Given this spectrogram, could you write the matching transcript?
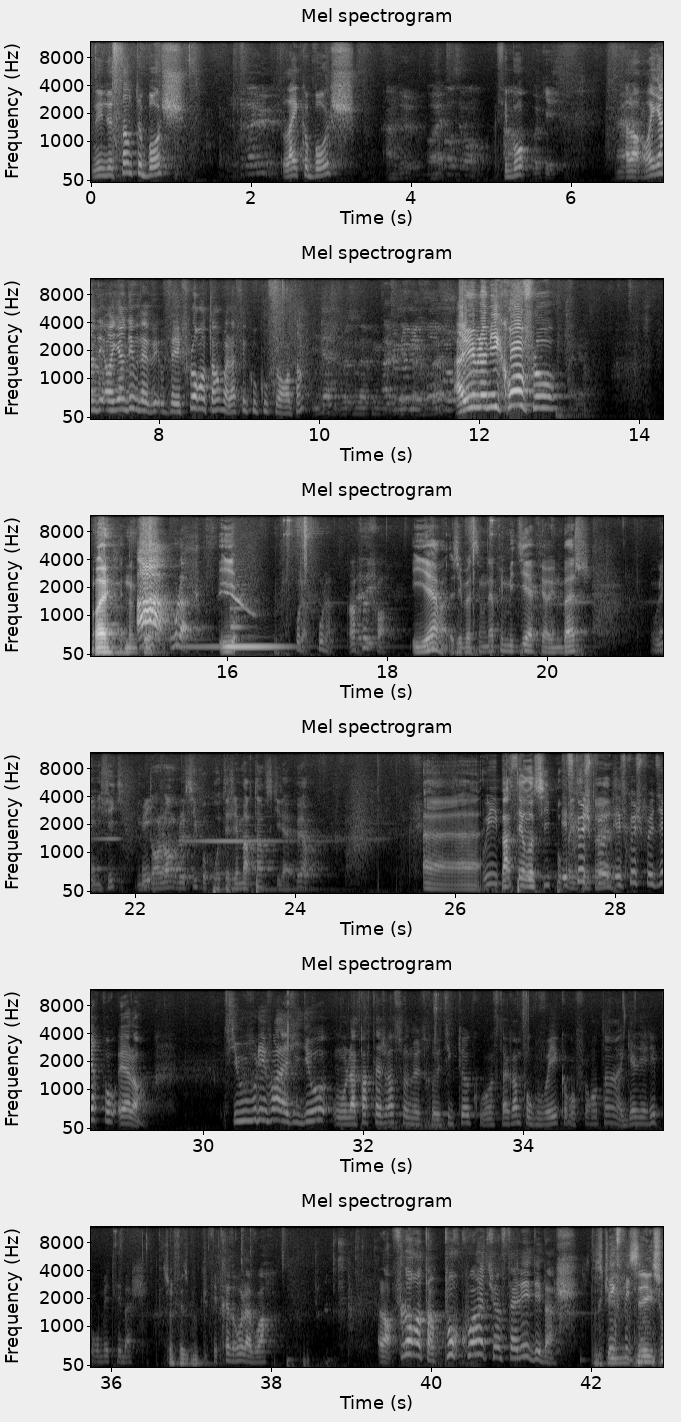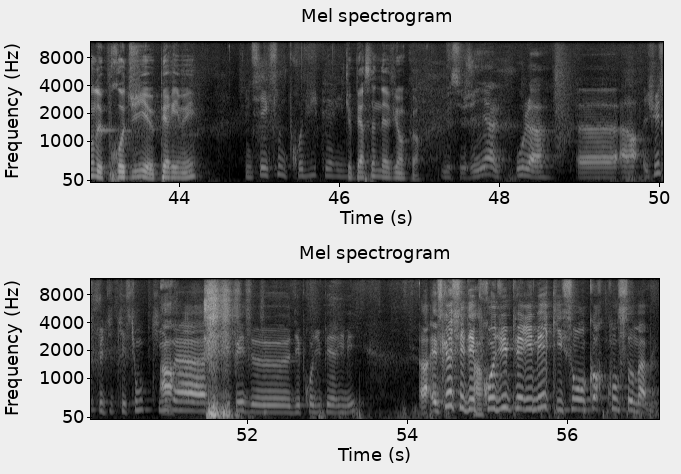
On a une sainte bâche. Like a bâche. C'est bon. Alors regardez, regardez, vous avez, vous avez Florentin. Voilà, fais coucou Florentin. Allume le micro, Flo. Ouais, donc Ah, oula, euh, hi- oula, oula, un peu fort. hier, j'ai passé mon après-midi à faire une bâche Oui. magnifique, Oui. dans l'angle aussi pour protéger Martin parce qu'il a peur. Euh, Oui, par terre aussi pour Est-ce faire que, du je peux, nettoyage. est-ce que je peux dire pour. Et alors, si vous voulez voir la vidéo, on la partagera sur notre TikTok ou Instagram pour que vous voyez comment Florentin a galéré pour mettre les bâches. sur Facebook. C'est très drôle à voir. Alors, Florentin, pourquoi as-tu installé des bâches? Parce qu'il y a une sélection de produits euh, périmés Une sélection de produits périmés. que personne n'a vu encore. mais c'est génial. Oula. Euh, alors, juste petite question qui Ah. va s'occuper de, des produits périmés? Alors, est-ce que c'est des Ah. produits périmés qui sont encore consommables?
